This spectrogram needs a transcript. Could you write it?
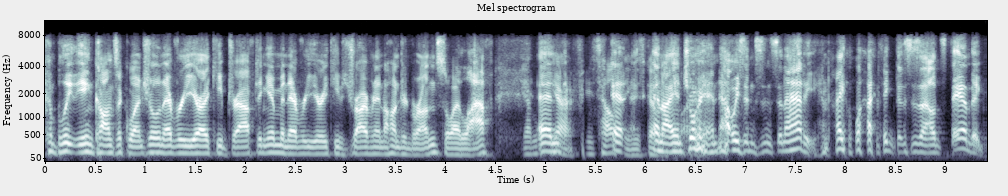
completely inconsequential, and every year I keep drafting him, and every year he keeps driving in 100 runs, so I laugh. Yeah, and- yeah, if he's healthy, and, he's and I enjoy it. Now he's in Cincinnati, and I, I think this is outstanding.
